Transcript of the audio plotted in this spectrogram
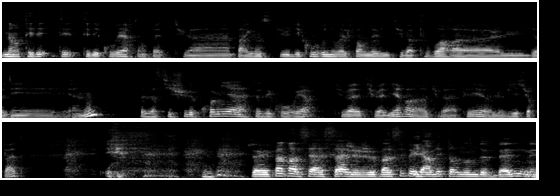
Non, tes, découvertes en fait. Tu as, par exemple, si tu découvres une nouvelle forme de vie, tu vas pouvoir euh, lui donner un nom. C'est-à-dire si je suis le premier à te découvrir, tu vas, tu vas dire, euh, tu vas appeler euh, levier sur patte. J'avais pas pensé à ça, je, pensais te garder ton nom de Ben, mais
